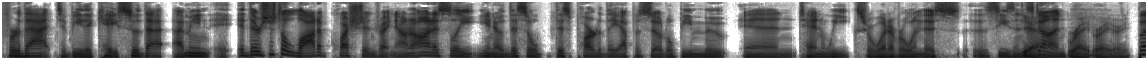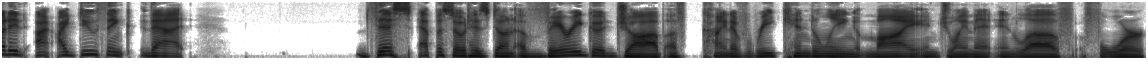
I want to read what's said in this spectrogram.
for that to be the case. So that i mean it, there's just a lot of questions right now. And honestly you know this will this part of the episode will be moot in 10 weeks or whatever when this uh, season's yeah, done. Right, right, right. but it I, I do think that this episode has done a very good job of kind of rekindling my enjoyment and love for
